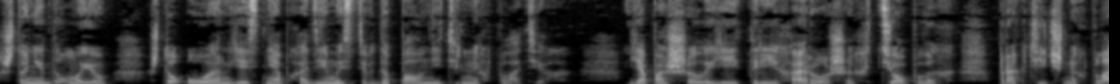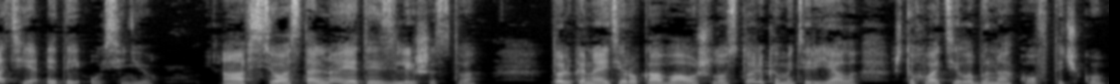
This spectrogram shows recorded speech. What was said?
что не думаю, что у Энн есть необходимость в дополнительных платьях. Я пошила ей три хороших, теплых, практичных платья этой осенью. А все остальное — это излишество. Только на эти рукава ушло столько материала, что хватило бы на кофточку.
